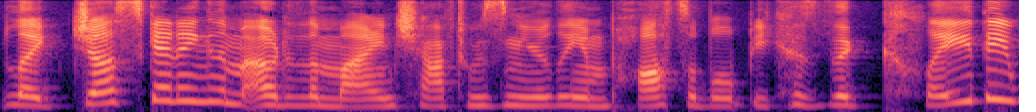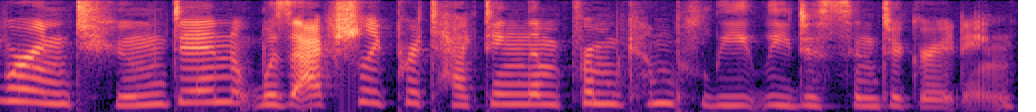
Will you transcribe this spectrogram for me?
Like just getting them out of the mine shaft was nearly impossible because the clay they were entombed in was actually protecting them from completely disintegrating.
